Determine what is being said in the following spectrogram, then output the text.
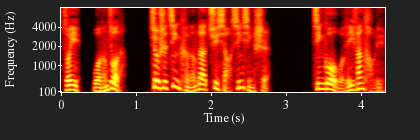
所以我能做的就是尽可能的去小心行事。经过我的一番考虑，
